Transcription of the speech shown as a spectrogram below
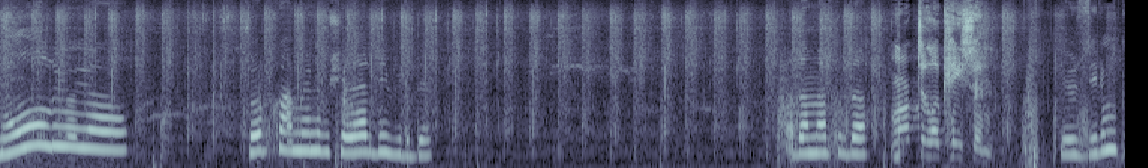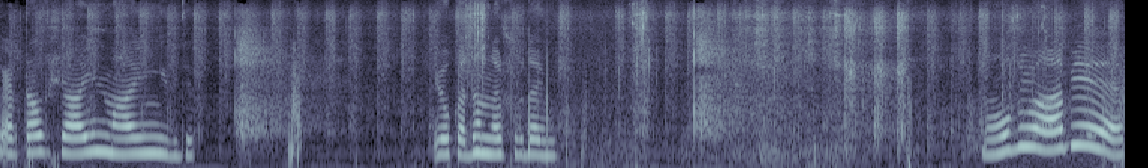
Ne oluyor ya? Çöp kamyonu bir şeyler devirdi. Adamlar burada. Marked a location. Gözlerim kartal, şahin, mahin gibidir. Yok adamlar şuradaymış. Ne oluyor abi?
